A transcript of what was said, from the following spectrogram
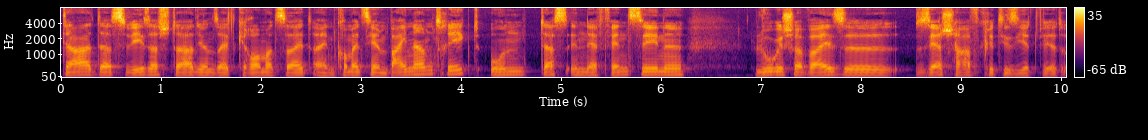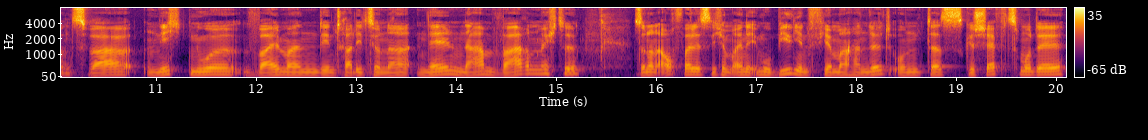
da das Weserstadion seit geraumer Zeit einen kommerziellen Beinamen trägt und das in der Fanszene logischerweise sehr scharf kritisiert wird. Und zwar nicht nur, weil man den traditionellen Namen wahren möchte, sondern auch, weil es sich um eine Immobilienfirma handelt und das Geschäftsmodell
